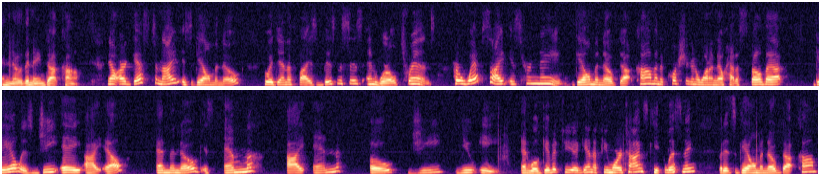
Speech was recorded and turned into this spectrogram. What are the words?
and knowthename.com. Now, our guest tonight is Gail Minogue, who identifies businesses and world trends. Her website is her name, gailminogue.com, and of course, you're going to want to know how to spell that. Gail is G A I L, and Minogue is M I N O G U E. And we'll give it to you again a few more times. Keep listening, but it's gailminogue.com.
